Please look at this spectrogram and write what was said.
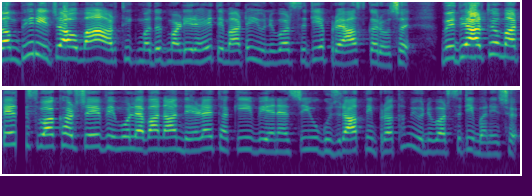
ગંભીર ઇજાઓમાં આર્થિક મદદ મળી રહે તે માટે યુનિવર્સિટીએ પ્રયાસ કર્યો છે. વિદ્યાર્થીઓ માટે સ્વખર્ચે વીમો લેવાના નિર્ણય થકી વીએનએસયુ ગુજરાતની પ્રથમ યુનિવર્સિટી બની છે.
